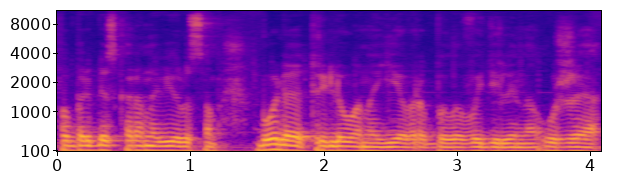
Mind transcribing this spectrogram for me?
по борьбе с коронавирусом. Более триллиона евро было выделено уже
